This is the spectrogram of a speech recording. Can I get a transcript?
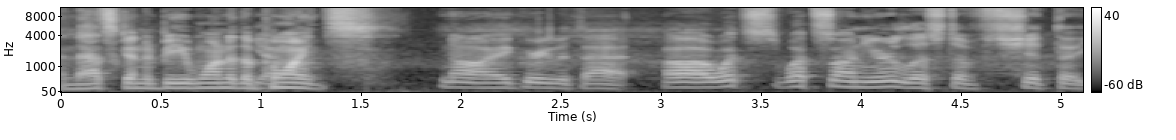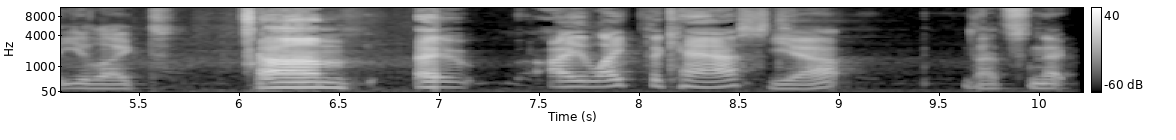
And that's going to be one of the Yep. points. No, I agree with that. Uh, what's what's on your list of shit that you liked? Um, I I like the cast. Yeah, that's next.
